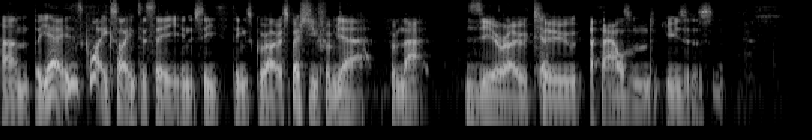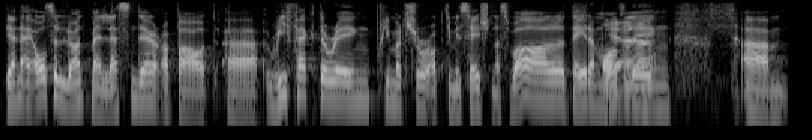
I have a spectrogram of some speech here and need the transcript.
Um, but yeah, it's quite exciting to see and see things grow, especially from yeah from that zero to a thousand users and I also learned my lesson there about uh, refactoring, premature optimization as well, data modeling. Yeah. Um,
